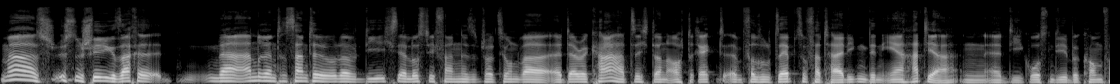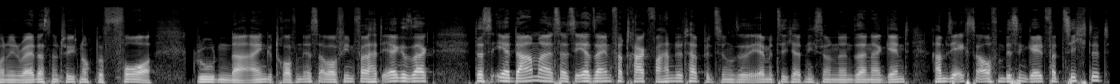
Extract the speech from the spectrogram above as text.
na, es ist eine schwierige Sache. Eine andere interessante oder die ich sehr lustig fand, eine Situation war, äh, Derek Carr hat sich dann auch direkt äh, versucht, selbst zu verteidigen, denn er hat ja äh, die großen Deal bekommen von den Raiders, natürlich noch bevor Gruden da eingetroffen ist. Aber auf jeden Fall hat er gesagt, dass er damals, als er seinen Vertrag verhandelt hat, beziehungsweise er mit Sicherheit nicht, sondern sein Agent, haben sie extra auf ein bisschen Geld verzichtet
